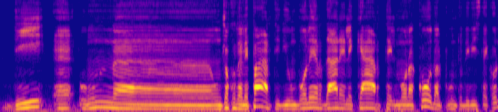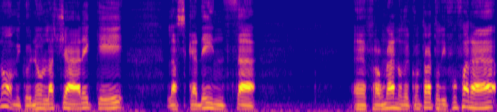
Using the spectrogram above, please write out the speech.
di eh, un, uh, un, gioco delle parti, di un voler dare le carte il Monaco dal punto di vista economico e non lasciare che la scadenza eh, fra un anno del contratto di Fofana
